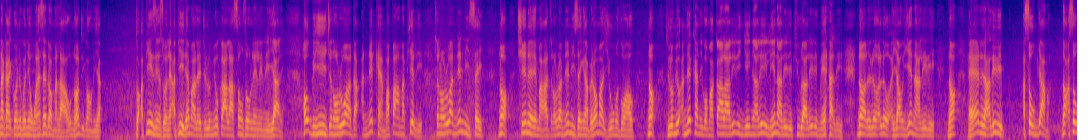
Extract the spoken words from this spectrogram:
နှစ်ကိုက်ကွန်းကွန်းချင်းဝမ်းဆက်တော့မလာဘူးနော်ဒီကောင်လေးက တော့အပြည့်စင်ဆိုရင်လည်းအပြည့်ထဲမှာလည်းဒီလိုမျိုးကာလာစုံစုံလင်းလင်းနေရတယ်ဟုတ်ပြီကျွန်တော်တို့ကဒါအနစ်ခံမပါမဖြစ်လေကျွန်တော်တို့ကနစ်နီစိမ့်နော်ချင်းတယ်မှာကျွန်တော်တို့ကနစ်နီစိမ့်ကဘယ်တော့မှယိုးမသွားဘူးနော်ဒီလိုမျိုးအနစ်ခံဒီပေါ်မှာကာလာလေးတွေငိန်တာလေးတွေလင်းတာလေးတွေဖြူတာလေးတွေမဲတာလေးတွေနော်ဒီလိုအဲ့လိုအယောင်ရင့်တာလေးတွေနော်အဲဒါလေးတွေအစုံပြမှာနော်အစုံ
